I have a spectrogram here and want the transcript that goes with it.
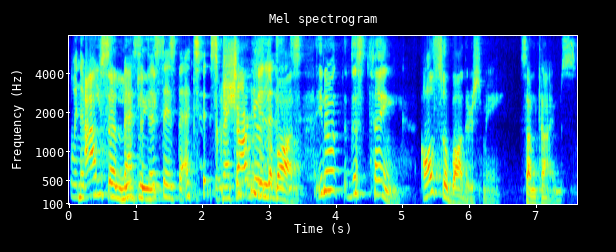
when the peace absolutely- says that, scratch shark it off your is the boss you know this thing also bothers me sometimes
